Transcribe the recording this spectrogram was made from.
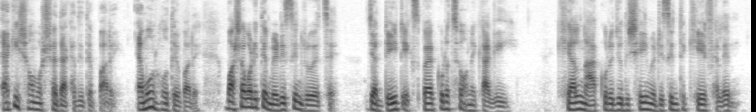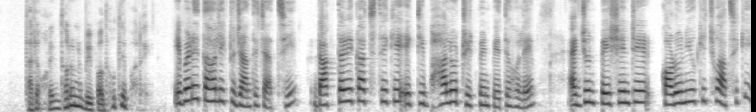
একই সমস্যায় দেখা দিতে পারে, এমন হতে পারে। বাসাবাড়িতে মেডিসিন রয়েছে, যা ডেট এক্সপায়ার করেছে অনেক আগেই। খেয়াল না করে যদি সেই মেডিসিনটি খেয়ে ফেলেন, তাহলে অনেক ধরনের বিপদ হতে পারে। এবারে তাহলে একটু জানতে চাচ্ছি, ডাক্তারের কাছ থেকে একটি ভালো ট্রিটমেন্ট পেতে হলে একজন পেশেন্টের করণীয় কিছু আছে কি?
